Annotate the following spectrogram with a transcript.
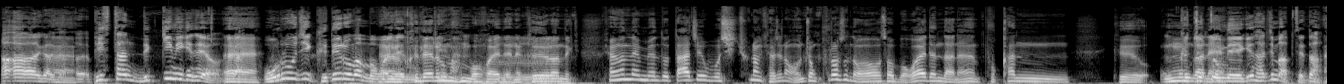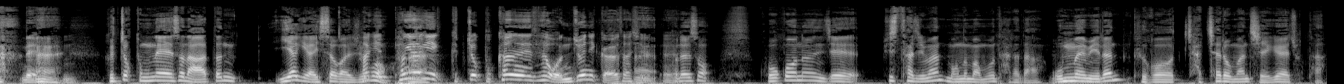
아, 아, 그러니까 어, 비슷한 느낌이긴 해요. 그러니까 네. 오로지 그대로만 먹어야 네, 되는 그대로만 느낌. 먹어야 되는 음. 그런 느낌. 평양냉면도 따지고 보면 식초랑 겨자랑 엄청 풀어서 넣어서 먹어야 된다는 북한 그 그쪽 옥문간에 동네 얘기는 하지 맙시다. 네. 네. 음. 그쪽 동네에서 나왔던 이야기가 있어가지고 하긴 평양이 그쪽 북한에서 원조니까요, 사실. 네. 네. 그래서 그거는 이제 비슷하지만 먹는 방법은 다르다. 온메밀은 그거 자체로만 즐겨야 좋다.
